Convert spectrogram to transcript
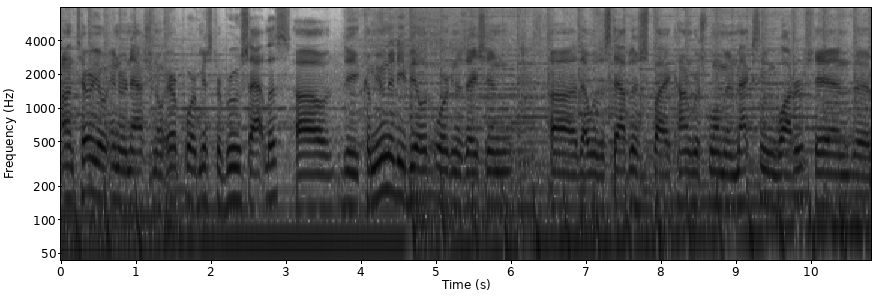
Ontario International Airport, Mr. Bruce Atlas, uh, the Community Build organization uh, that was established by Congresswoman Maxine Waters and the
